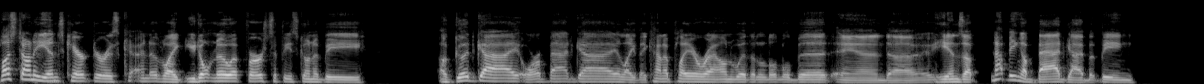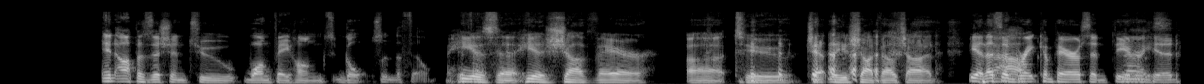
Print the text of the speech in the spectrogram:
Plus, Donnie Yen's character is kind of like you don't know at first if he's going to be a good guy or a bad guy. Like they kind of play around with it a little bit, and uh, he ends up not being a bad guy, but being in opposition to Wong Fei Hung's goals in the film. He is uh, he is Javert uh, to Jet Li Jean Valjean. Yeah, that's wow. a great comparison, theater nice. kid.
